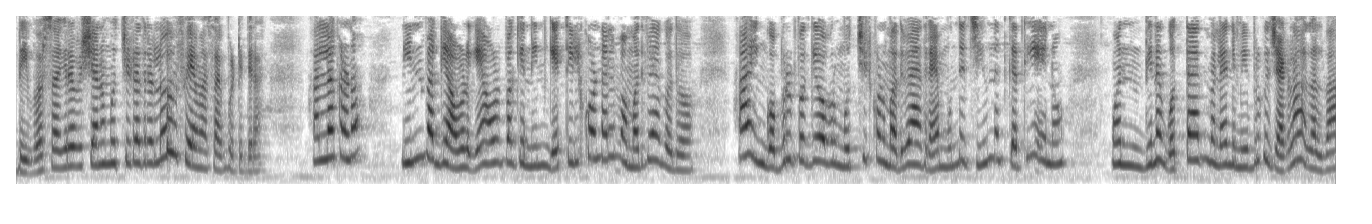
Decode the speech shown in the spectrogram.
ಡಿವೋರ್ಸ್ ಆಗಿರೋ ವಿಷಯನ ಮುಚ್ಚಿಡೋದ್ರಲ್ಲೂ ಫೇಮಸ್ ಆಗಿಬಿಟ್ಟಿದ್ದೀರಾ? ಅಲ್ಲ ಕಣೋ ನಿನ್ನ ಬಗ್ಗೆ ಅವಳಿಗೆ, ಅವಳ ಬಗ್ಗೆ ನಿನಗೆ ತಿಳ್ಕೊಂಡಲ್ವಾ ಮದುವೆ ಆಗೋದು? ಹಾಂ ಹಿಂಗೊಬ್ರ ಬಗ್ಗೆ ಒಬ್ರು ಮುಚ್ಚಿಟ್ಕೊಂಡು ಮದುವೆ ಆದರೆ ಮುಂದೆ ಜೀವನದ ಗತಿ ಏನು? ಒಂದು ದಿನ ಗೊತ್ತಾದ್ಮೇಲೆ ನಿಮ್ಮಿಬ್ರಿಗೂ ಜಗಳ ಆಗಲ್ವಾ?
